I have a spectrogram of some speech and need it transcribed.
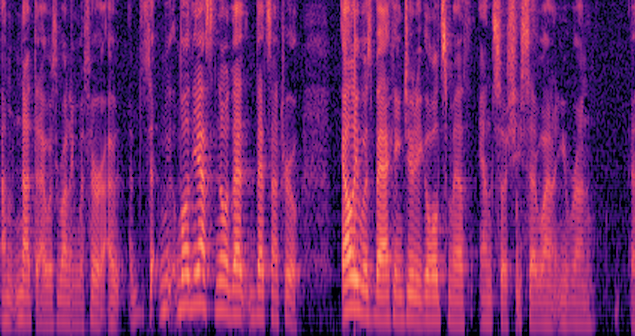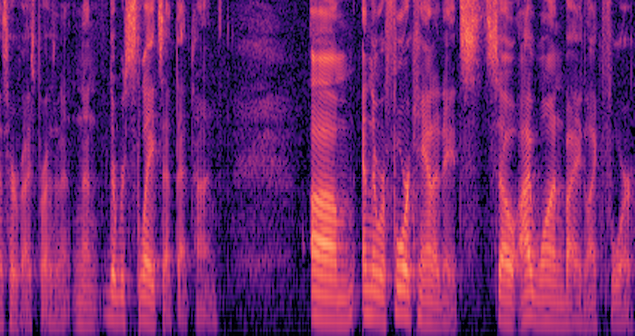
I'm, not that I was running with her. I, well, yes, no, that that's not true. Ellie was backing Judy Goldsmith, and so she said, "Why don't you run as her vice president?" And then there were slates at that time, um, and there were four candidates. So I won by like four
